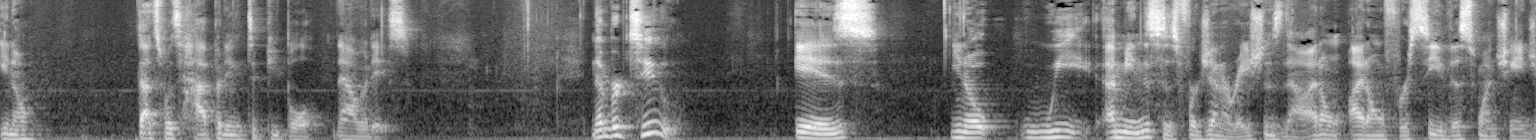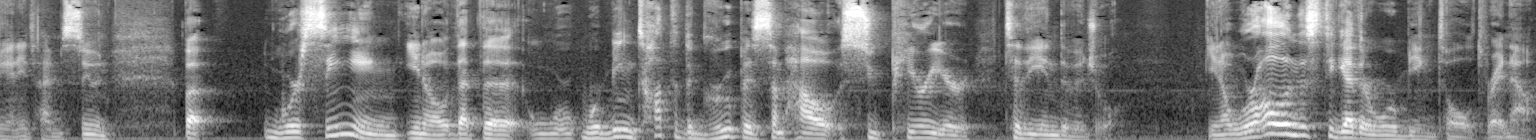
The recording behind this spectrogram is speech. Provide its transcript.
you know, that's what's happening to people nowadays. Number 2, is you know we i mean this is for generations now. I don't i don't foresee this one changing anytime soon. But we're seeing you know that the we're being taught that the group is somehow superior to the individual. You know we're all in this together we're being told right now.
